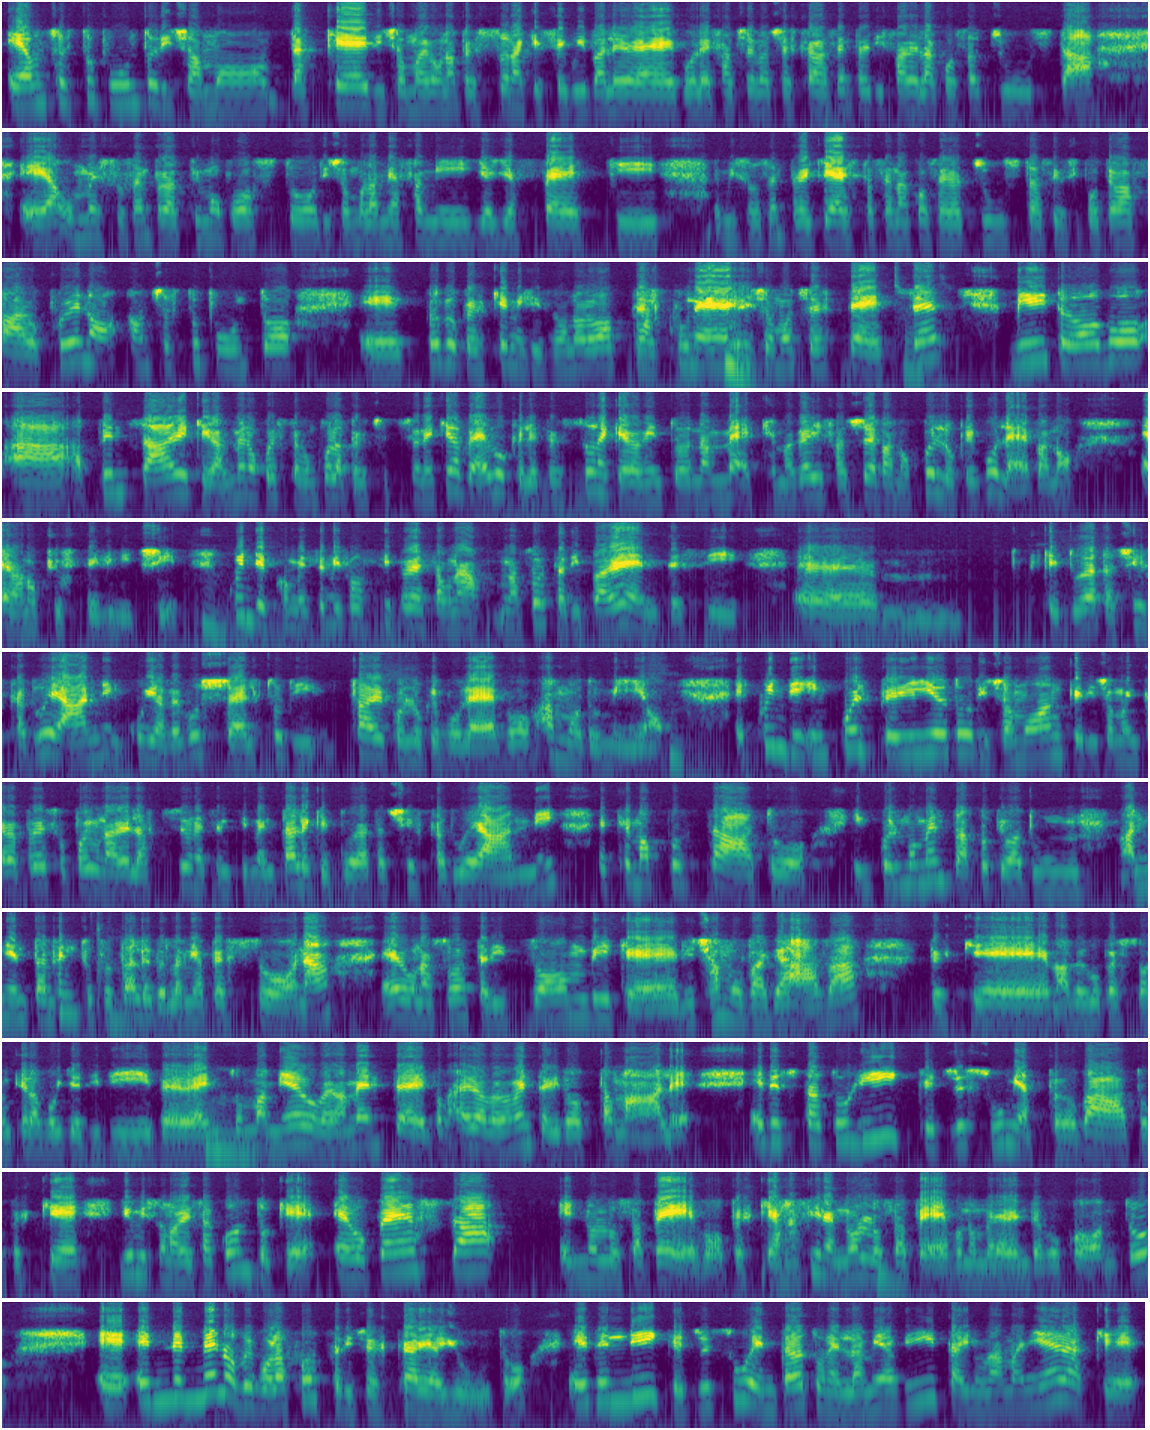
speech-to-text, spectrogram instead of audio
E a un certo punto, diciamo, da che diciamo, ero una persona che seguiva le regole, faceva, cercava sempre di fare la cosa giusta e ho messo sempre al primo posto diciamo, la mia famiglia, gli affetti, mi sono sempre chiesta se una cosa era giusta, se si poteva fare oppure no, a un certo punto, eh, proprio perché mi si sono rotte alcune diciamo, certezze, certo. Mi ritrovo a, a, pensare che almeno questa era un po' la percezione che avevo, che le persone che erano intorno a me, che magari facevano quello che volevano, erano più felici. Mm. Quindi è come se mi fossi presa una, una sorta di parentesi. Ehm, che è durata circa due anni in cui avevo scelto di fare quello che volevo a modo mio. E quindi in quel periodo diciamo anche diciamo, intrapreso poi una relazione sentimentale che è durata circa due anni e che mi ha portato in quel momento proprio ad un annientamento totale della mia persona. Ero una sorta di zombie che diciamo vagava perché avevo perso anche la voglia di vivere, mm. insomma mi ero veramente, ero veramente ridotta male ed è stato lì che Gesù mi ha trovato perché io mi sono resa conto che ero persa e non lo sapevo, perché alla fine non lo sapevo, non me ne rendevo conto e, e, nemmeno avevo la forza di cercare aiuto. Ed è lì che Gesù è entrato nella mia vita in una maniera che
